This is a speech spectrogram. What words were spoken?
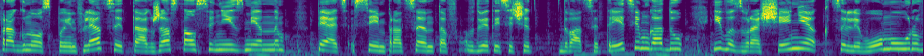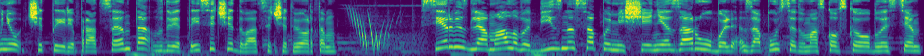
Прогноз по инфляции также остался неизменным – 5-7% в 2023 году и возвращение к целевому уровню 4% в 2024. Сервис для малого бизнеса «Помещение за рубль» запустят в Московской области.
